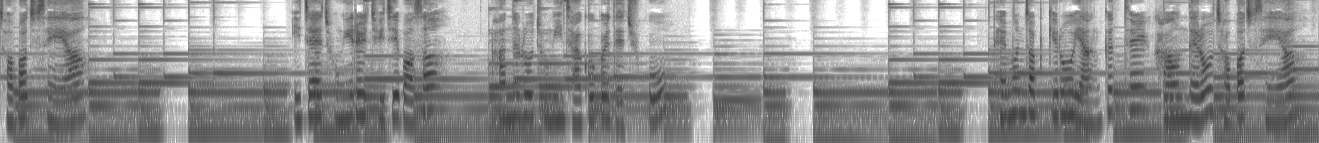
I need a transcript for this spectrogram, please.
접어주세요. 이제 종이를 뒤집어서 반으로 종이 자국을 내주고 대문 접기로 양 끝을 가운데로 접어주세요.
